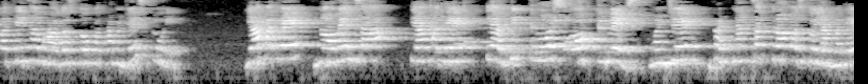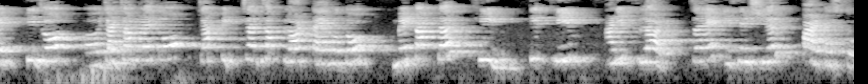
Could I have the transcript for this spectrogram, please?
कथेचा भाग असतो. कथा म्हणजे स्टोरी यामध्ये नॉवेलचा त्यामध्ये ते अगदी कोर्स ऑफ इव्हेंट्स म्हणजे घटनांचा क्रम असतो यामध्ये की जो ज्याच्यामुळे तो ज्या पिक्चरचा प्लॉट तयार होतो. मेकअप द थीम ती थीम आणि प्लॉटचा एक इसेन्शियल पार्ट असतो.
